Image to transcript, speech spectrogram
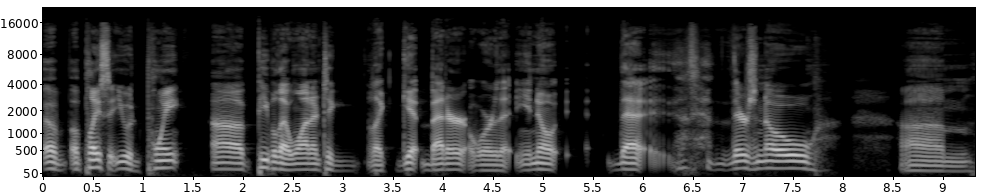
a, a place that you would point uh, people that wanted to like get better or that you know that there's no um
